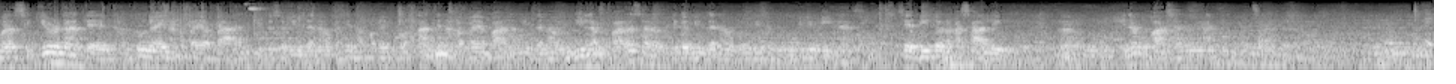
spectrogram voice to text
ma-secure natin ang tunay na kapayapaan dito sa Mindanao kasi napaka-importante ng kapayapaan ng Mindanao hindi lang para sa tiga Mindanao kundi sa buong Pilipinas kasi dito nakasalig ang inabukasan ng ating bansa. Okay,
